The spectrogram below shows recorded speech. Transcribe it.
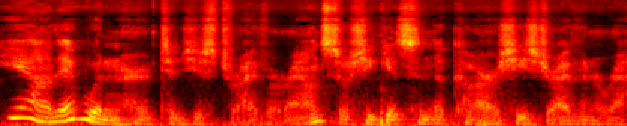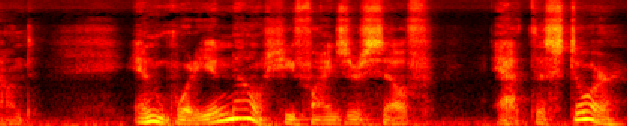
yeah, that wouldn't hurt to just drive around. So she gets in the car, she's driving around. And what do you know? She finds herself at the store.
